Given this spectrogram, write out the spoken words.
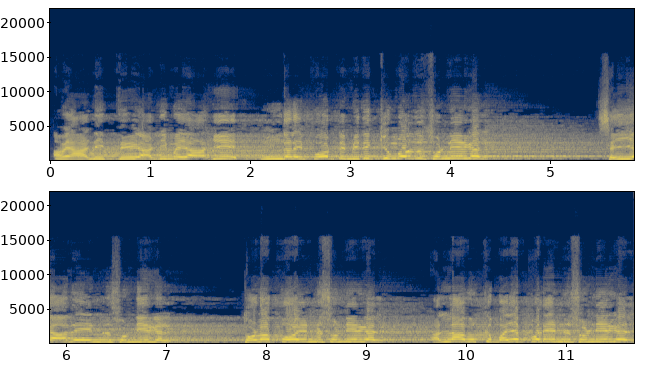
அவன் அடித்து அடிமையாகி உங்களை போட்டு மிதிக்கும் பொழுது சொன்னீர்கள். செய்யாதே என்று சொன்னீர்கள். தொழப்போ என்று சொன்னீர்கள். அல்லாவுக்கு பயப்படு என்று சொன்னீர்கள்.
